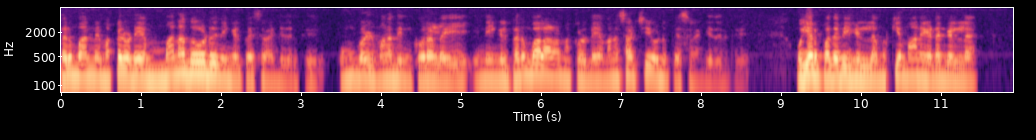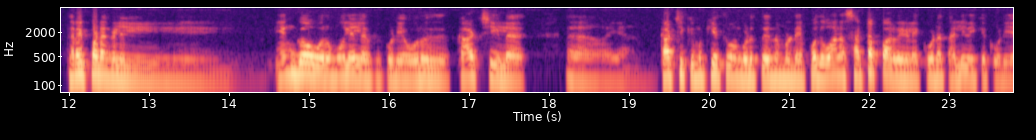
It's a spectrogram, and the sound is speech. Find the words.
பெரும்பான்மை மக்களுடைய மனதோடு நீங்கள் பேச வேண்டியது இருக்கு. உங்கள் மனதின் குரலை நீங்கள் பெரும்பாலான மக்களுடைய மனசாட்சியோடு பேச வேண்டியது இருக்கு. உயர் பதவிகளில் முக்கியமான இடங்கள்ல திரைப்படங்களில் எங்கோ ஒரு மூலையில இருக்கக்கூடிய ஒரு காட்சியில காட்சிக்கு முக்கியத்துவம் கொடுத்து நம்மளுடைய பொதுவான சட்டப்பார்வைகளை கூட தள்ளி வைக்கக்கூடிய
